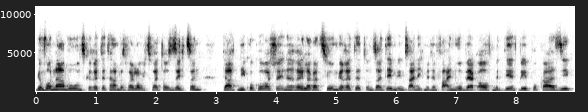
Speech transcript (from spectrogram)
gewonnen haben, wo wir uns gerettet haben, das war, glaube ich, 2016. Da hat Nico Kovac in der Relegation gerettet und seitdem ging es eigentlich mit dem Verein nur bergauf, mit DFB-Pokalsieg,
